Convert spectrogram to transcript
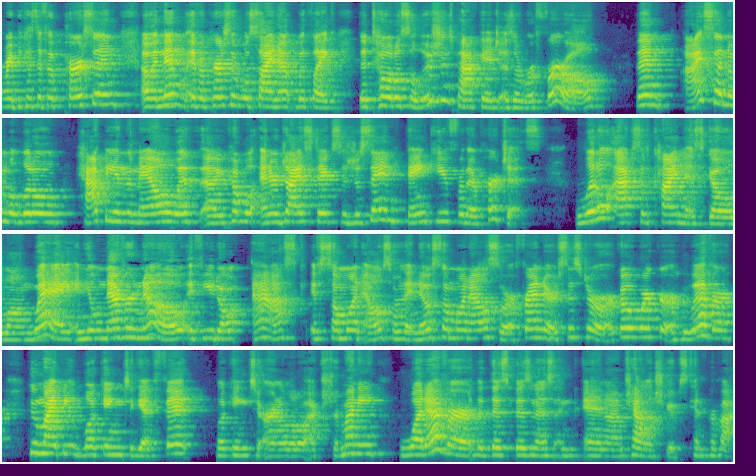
Right. Because if a person, oh, and then if a person will sign up with like the total solutions package as a referral, then I send them a little happy in the mail with a couple energized sticks, is just saying thank you for their purchase little acts of kindness go a long way and you'll never know if you don't ask if someone else or they know someone else or a friend or a sister or a coworker or whoever who might be looking to get fit looking to earn a little extra money whatever that this business and, and um, challenge groups can provide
